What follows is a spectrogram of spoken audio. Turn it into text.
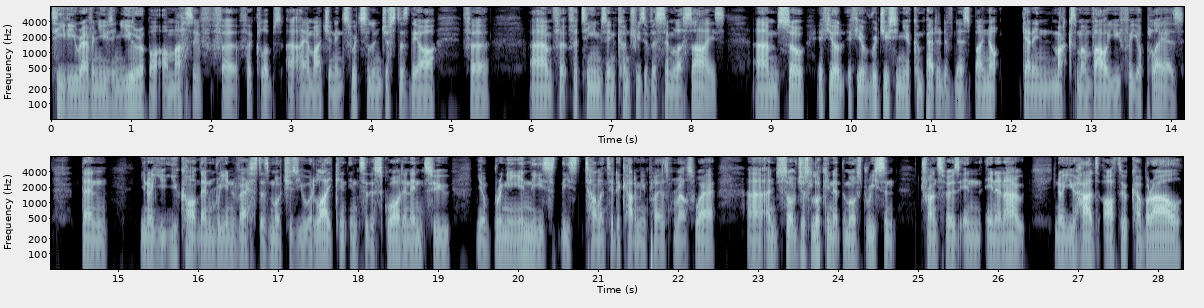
TV revenues in Europe are, are massive for for clubs I imagine in Switzerland just as they are for um, for, for teams in countries of a similar size. Um, so if you're if you're reducing your competitiveness by not getting maximum value for your players then you know you, you can't then reinvest as much as you would like in, into the squad and into you know bringing in these these talented academy players from elsewhere. Uh, and sort of just looking at the most recent transfers in in and out you know you had Arthur Cabral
